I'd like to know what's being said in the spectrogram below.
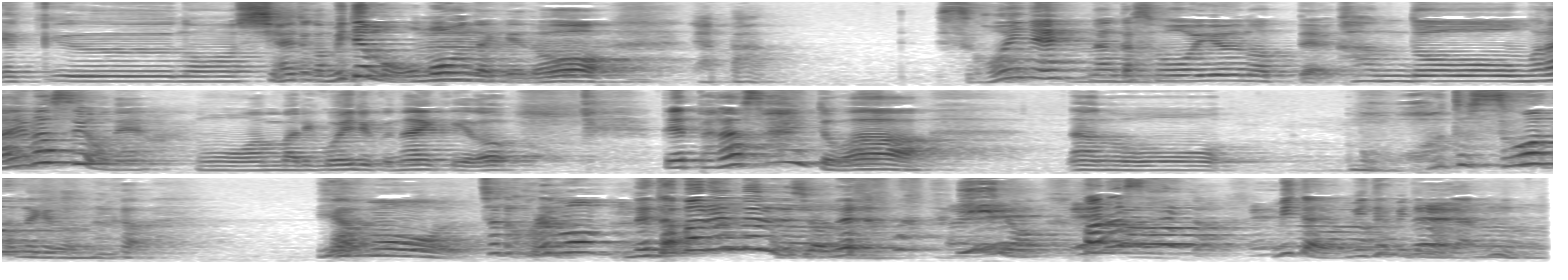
野球の試合とか見ても思うんだけどやっぱすごいね。なんかそういうのって感動をもらえますよね。もうあんまり語彙力ないけど。で「パラサイトは」あのもう本当すごかったんだけどなんかいやもうちょっとこれもネタバレになるでしょうね。いいの？えパラサイえト見たよ。見た見た見た、うんうん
